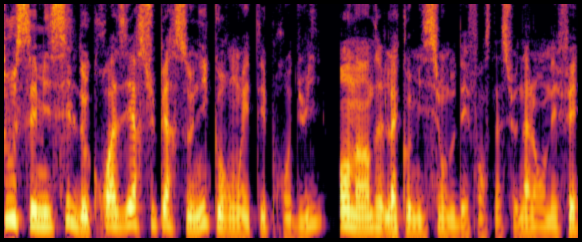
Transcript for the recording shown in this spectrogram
tous ces missiles de croisière supersoniques auront été produits en Inde. La commission de défense nationale a en effet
